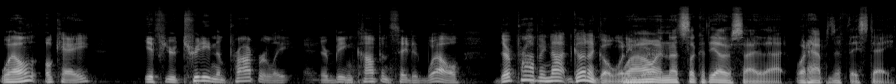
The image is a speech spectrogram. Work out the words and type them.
Well, okay, if you're treating them properly they're being compensated well, they're probably not going to go anywhere. Well, and let's look at the other side of that. What happens if they stay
